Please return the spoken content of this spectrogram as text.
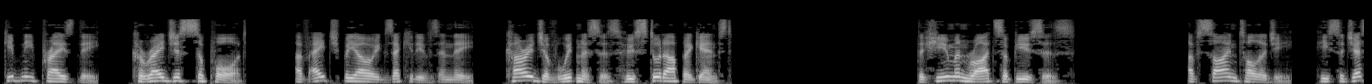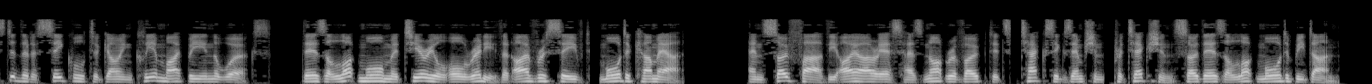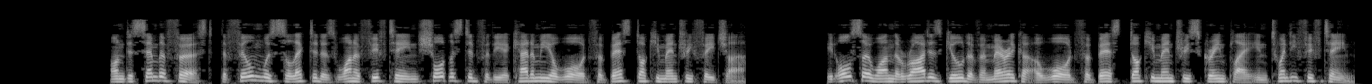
Gibney praised the courageous support of HBO executives and the "...courage of witnesses who stood up against the human rights abuses." of Scientology. He suggested that a sequel to Going Clear might be in the works. There's a lot more material already that I've received, more to come out. And so far the IRS has not revoked its tax exemption protection so there's a lot more to be done. On December 1, the film was selected as one of 15 shortlisted for the Academy Award for Best Documentary Feature. It also won the Writers Guild of America Award for Best Documentary Screenplay in 2015.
